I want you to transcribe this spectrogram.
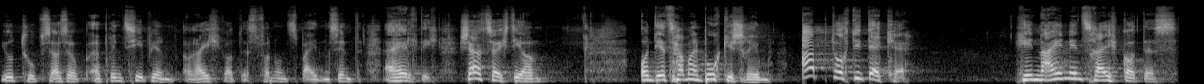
YouTubes, also uh, Prinzipien Reich Gottes von uns beiden sind erhältlich. Schaut euch die an. Und jetzt haben wir ein Buch geschrieben. Ab durch die Decke. Hinein ins Reich Gottes.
